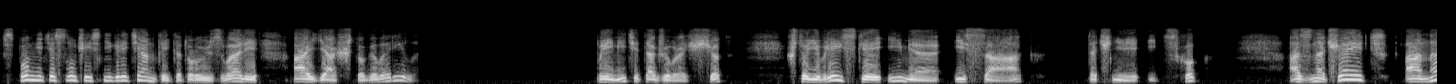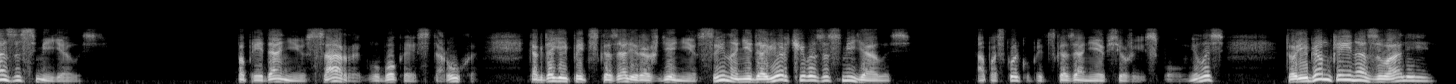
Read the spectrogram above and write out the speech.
Вспомните случай с негритянкой, которую звали «А я что говорила?». Примите также в расчет, что еврейское имя Исаак, точнее Ицхок, означает «она засмеялась». По преданию, Сара, глубокая старуха, когда ей предсказали рождение сына, недоверчиво засмеялась. А поскольку предсказание все же исполнилось, то ребенка и назвали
